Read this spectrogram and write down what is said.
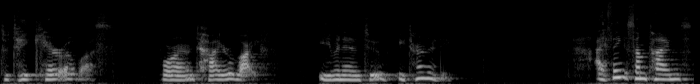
to take care of us for our entire life, even into eternity. I think sometimes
